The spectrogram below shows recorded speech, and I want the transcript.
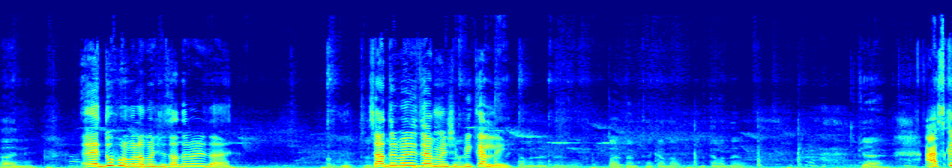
তাই নি? এই দুপুরবেলা মানুষ চাঁদের বাড়ি যায়? চাঁদের বাড়ি যায় মানুষ বিকালে? আজকে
